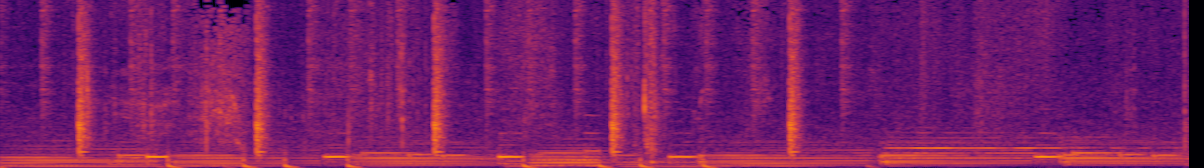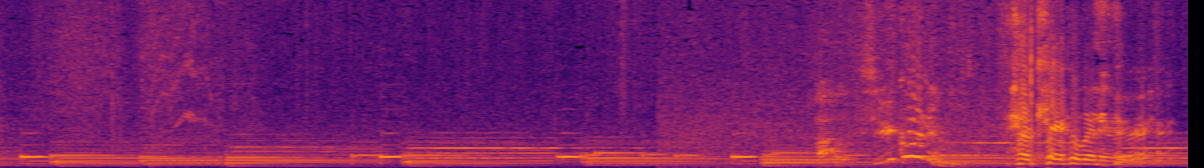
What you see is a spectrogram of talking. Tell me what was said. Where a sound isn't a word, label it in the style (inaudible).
Okay, whatever.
